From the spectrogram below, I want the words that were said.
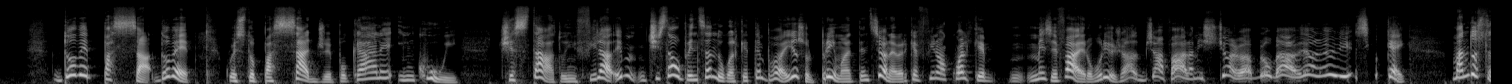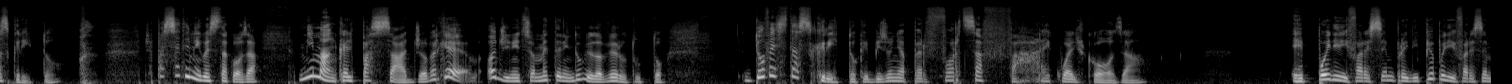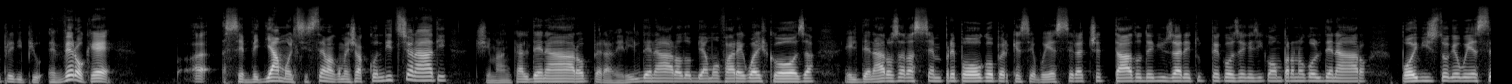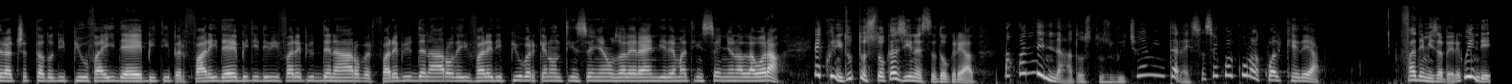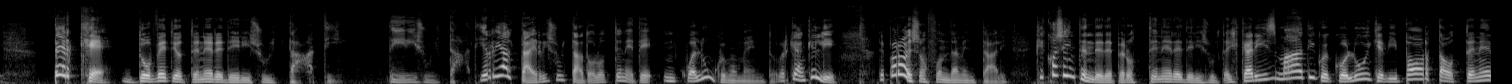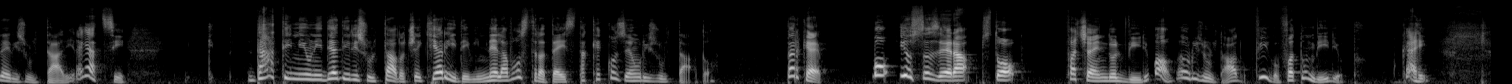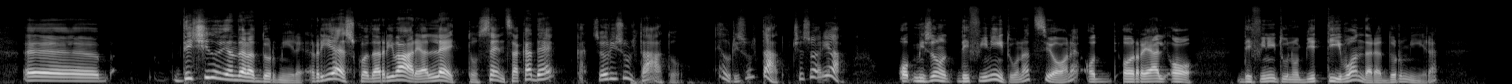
Dove passa, dov'è questo passaggio epocale in cui c'è stato infilato. Ci stavo pensando qualche tempo fa. Io sono il primo, attenzione, perché fino a qualche mese fa ero pure io. Cioè, bisogna fare la missione. Bla bla bla, sì, ok. Ma dove sta scritto? Cioè, passatemi questa cosa. Mi manca il passaggio perché oggi inizio a mettere in dubbio davvero tutto. Dove sta scritto che bisogna per forza fare qualcosa? e poi devi fare sempre di più, poi devi fare sempre di più. È vero che uh, se vediamo il sistema come ci ha condizionati, ci manca il denaro, per avere il denaro dobbiamo fare qualcosa e il denaro sarà sempre poco perché se vuoi essere accettato devi usare tutte cose che si comprano col denaro, poi visto che vuoi essere accettato di più fai i debiti, per fare i debiti devi fare più denaro, per fare più denaro devi fare di più perché non ti insegnano a usare le rendite ma ti insegnano a lavorare e quindi tutto sto casino è stato creato. Ma quando è nato sto switch? Eh, mi interessa, se qualcuno ha qualche idea fatemi sapere. Quindi perché dovete ottenere dei risultati? Dei risultati. In realtà il risultato lo ottenete in qualunque momento, perché anche lì le parole sono fondamentali. Che cosa intendete per ottenere dei risultati? Il carismatico è colui che vi porta a ottenere risultati. Ragazzi, datemi un'idea di risultato, cioè chiaritevi nella vostra testa che cos'è un risultato. Perché, boh, io stasera sto facendo il video, boh, è un risultato, figo, ho fatto un video, ok? Eh, decido di andare a dormire, riesco ad arrivare a letto senza cadere, cazzo è un risultato, è un risultato, ci sono arrivato. Ho, mi sono definito un'azione, ho, ho, reali- ho definito un obiettivo, andare a dormire,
